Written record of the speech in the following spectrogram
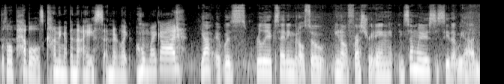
little pebbles coming up in the ice. And they're like, oh my God. Yeah, it was really exciting, but also, you know, frustrating in some ways to see that we had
